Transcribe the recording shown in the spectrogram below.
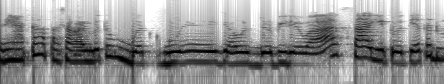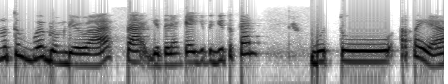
ternyata pasangan gue tuh membuat gue jauh lebih dewasa gitu. Ternyata dulu tuh gue belum dewasa gitu. Yang kayak gitu-gitu kan butuh apa ya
